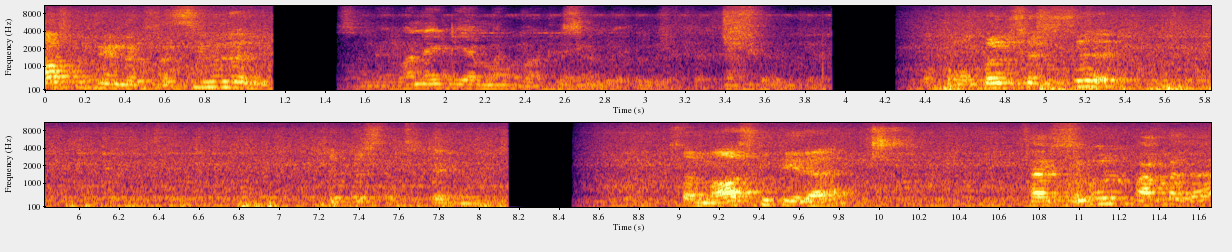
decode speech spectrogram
మాస్క్ తీయండి సార్ వన్ ఎయిటీ ఎంఎల్ ఒక నిమిషాలు చెప్పేస్తాను స్టేట్మెంట్ సార్ మాస్క్ తీరా? సార్ సివిల్ పర్లేదా?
